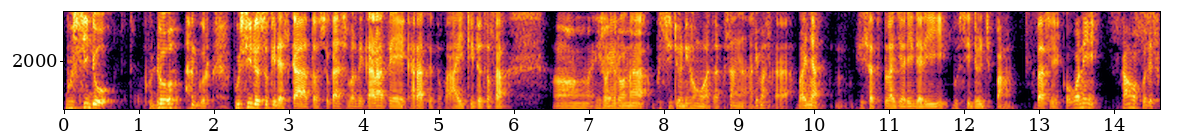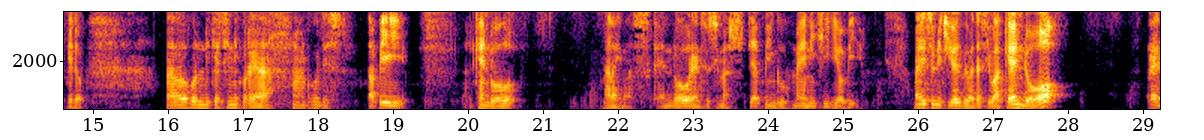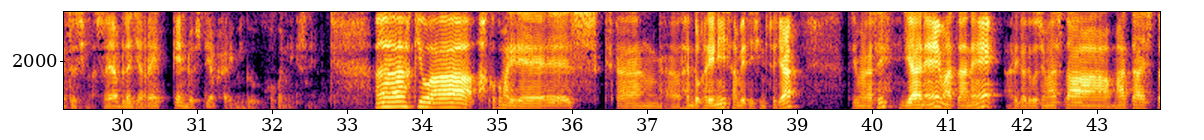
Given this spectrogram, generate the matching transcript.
Busido. Budo anggur. Busido suki desu? Atau suka seperti karate, karate ka, aikido. Uh, hero-hero na busido nihon wa takusan arimasu kara. Banyak bisa dipelajari dari busido Jepang. Watashi, koko ni kangoku desu kedo. Kalaupun di sini Korea, aku des. Tapi kendo naraimasu. Kendo rensu shimasu. Setiap minggu, mainichi yobi. Mainichi yobi watashi wa kendo rensu shimasu. Saya belajar kendo setiap hari minggu. Koko ni desu ne. Ah, kyo wa koko mari desu. Sekarang untuk hari ini sampai di sini saja. terima じゃあね、またね。ありがとうございました。また明日。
